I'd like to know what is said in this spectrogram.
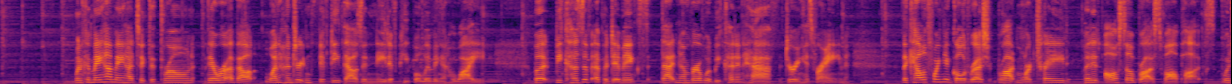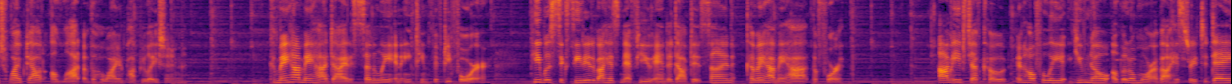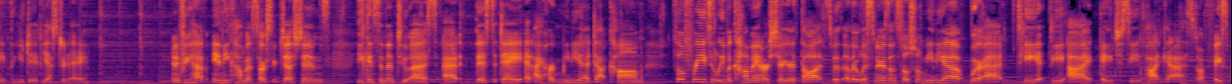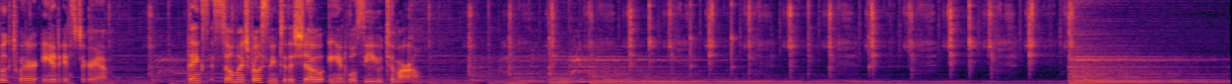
When Kamehameha took the throne, there were about 150,000 native people living in Hawaii. But because of epidemics, that number would be cut in half during his reign. The California gold rush brought more trade, but it also brought smallpox, which wiped out a lot of the Hawaiian population. Kamehameha died suddenly in 1854. He was succeeded by his nephew and adopted son, Kamehameha IV. I'm Eve Jeffcoat, and hopefully you know a little more about history today than you did yesterday. And if you have any comments or suggestions, you can send them to us at thisday at iheartmedia.com. Feel free to leave a comment or share your thoughts with other listeners on social media. We're at TDIHC Podcast on Facebook, Twitter, and Instagram. Thanks so much for listening to the show, and we'll see you tomorrow.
